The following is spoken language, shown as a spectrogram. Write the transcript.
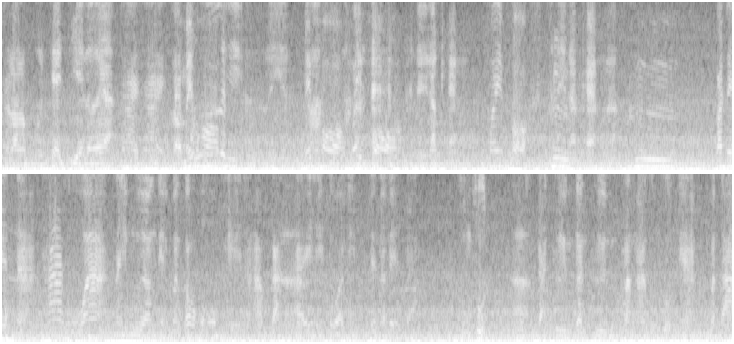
คเวรับลาเราเหมือนเจนเกียร์เลยอะใช่ใช่แต่ไม่พอพี่ อะไรเงี้ยไม่พอไม่พอ ในนักแข่งไม่พอคือในนักแข่งนะ คือประเด็นน่ะ ถ้าสมมติว่าในเมืองเนี่ย มันก็คงโอเคนะครับ การใช้ไอ้ตัวนี้เจเนเรตแบบสูงสุด อ่า การคืนการคืนพลังงานสูงสุดเนี่ย มันได้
